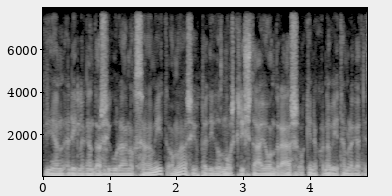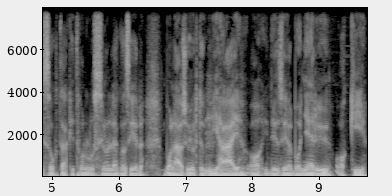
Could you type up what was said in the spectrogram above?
ilyen elég legendás figurának számít, a másik pedig az Nagy Kristály András, akinek a nevét emlegetni szokták. Itt valószínűleg azért Balázs Ördög Mihály a idézőjelben nyerő, aki,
